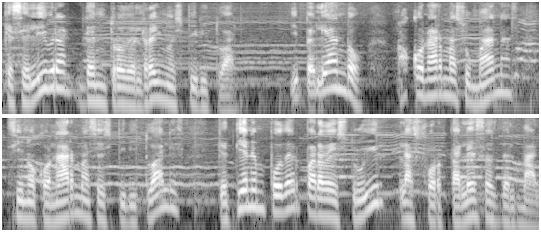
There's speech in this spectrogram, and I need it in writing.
que se libran dentro del reino espiritual y peleando no con armas humanas, sino con armas espirituales que tienen poder para destruir las fortalezas del mal.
